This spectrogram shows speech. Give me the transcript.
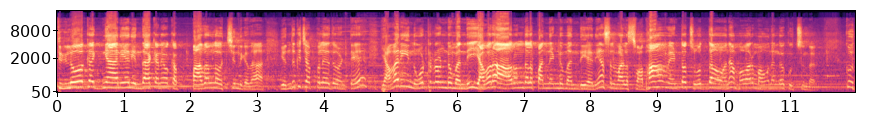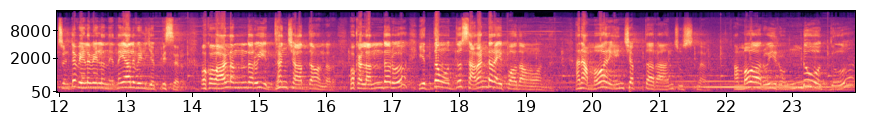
త్రిలోక జ్ఞాని అని ఇందాకనే ఒక పాదంలో వచ్చింది కదా. ఎందుకు చెప్పలేదు అంటే ఎవరి నూట రెండు మంది ఎవరు ఆరు వందల పన్నెండు మంది అని అసలు వాళ్ళ స్వభావం ఏంటో చూద్దాం అని అమ్మవారు మౌనంగా కూర్చున్నారు. కూర్చుంటే వీళ్ళ వీళ్ళ నిర్ణయాలు వీళ్ళు చెప్పిస్తారు. ఒక వాళ్ళందరూ యుద్ధం చేద్దాం అన్నారు. ఒకళ్ళందరూ యుద్ధం వద్దు సరెండర్ అయిపోదాము అన్నారు. అని అమ్మవారు ఏం చెప్తారా అని చూస్తున్నారు. అమ్మవారు ఈ రెండు వద్దు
